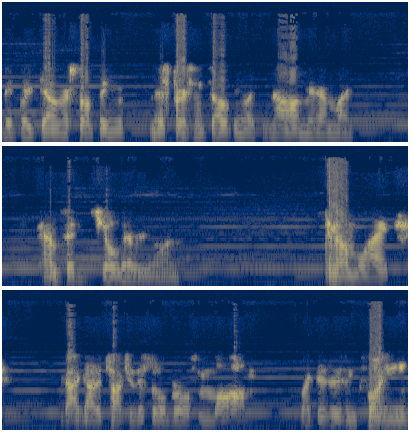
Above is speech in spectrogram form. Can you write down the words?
they break down or something? And this person tells me, like, Nah, man, like, Sam said he killed everyone. And I'm like, I got to talk to this little girl's mom. Like, this isn't funny.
